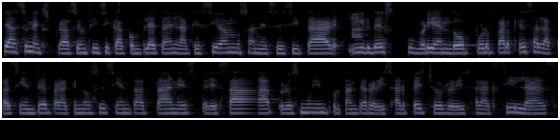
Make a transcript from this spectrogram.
se hace una exploración física completa en la que sí vamos a necesitar ir descubriendo por partes a la paciente para que no se sienta tan estresada, pero es muy importante revisar pechos, revisar axilas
